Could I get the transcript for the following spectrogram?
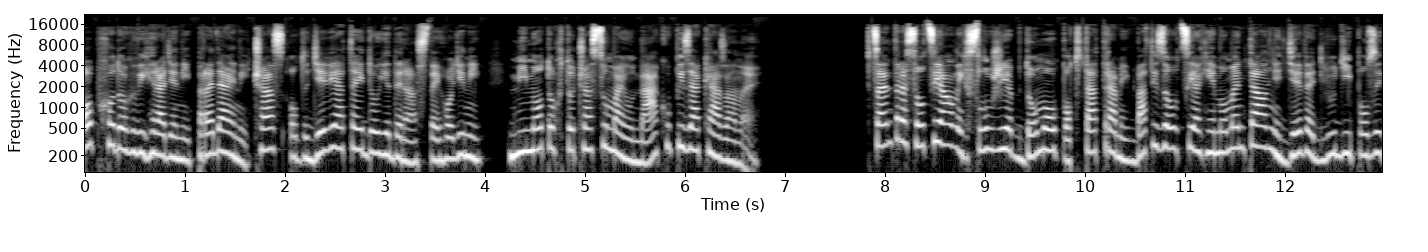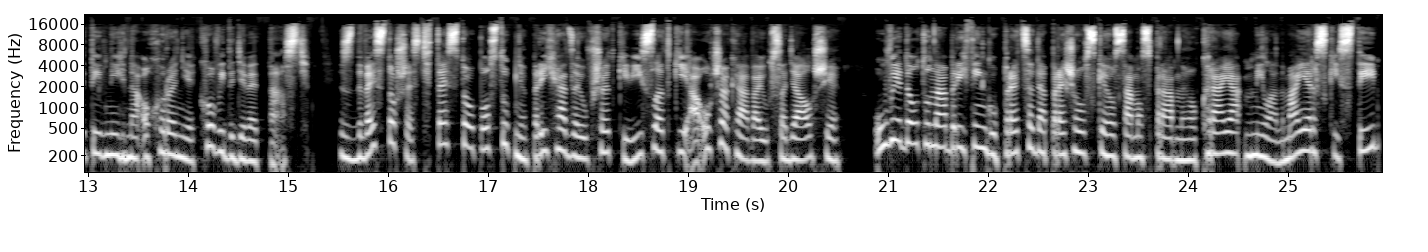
obchodoch vyhradený predajný čas od 9. do 11. hodiny. Mimo tohto času majú nákupy zakázané. V Centre sociálnych služieb domov pod Tatrami v Batizovciach je momentálne 9 ľudí pozitívnych na ochorenie COVID-19. Z 206 testov postupne prichádzajú všetky výsledky a očakávajú sa ďalšie. Uviedol to na briefingu predseda Prešovského samozprávneho kraja Milan Majerský s tým,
